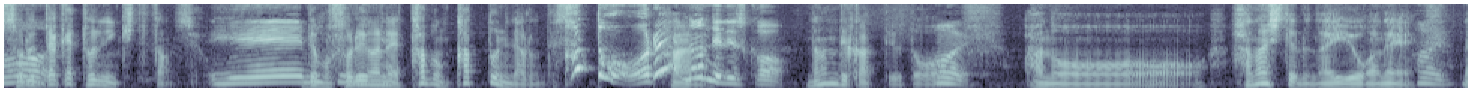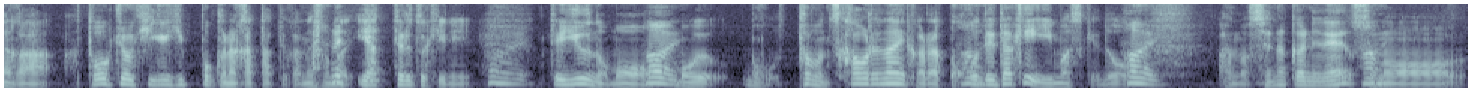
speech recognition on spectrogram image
それだけ撮りに来てたんですよ。ええでもそれがね多分カットになるんです。カット？あれ、はい。なんでですか？なんでかっていうと、はい。あのー話してる内容がね、はい。なんか東京喜劇っぽくなかったっていうかねそのやってる時に、はい。っていうのも、はい。もうもう多分使われないからここでだけ言いますけど、はい。あの背中にねその、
